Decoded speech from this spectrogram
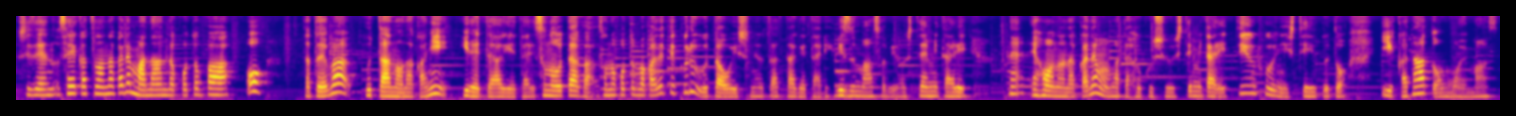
自然の生活の中で学んだ言葉を例えば歌の中に入れてあげたりその歌がその言葉が出てくる歌を一緒に歌ってあげたりリズム遊びをしてみたり、ね、絵本の中でもまた復習してみたりっていう風にしていくといいかなと思います。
